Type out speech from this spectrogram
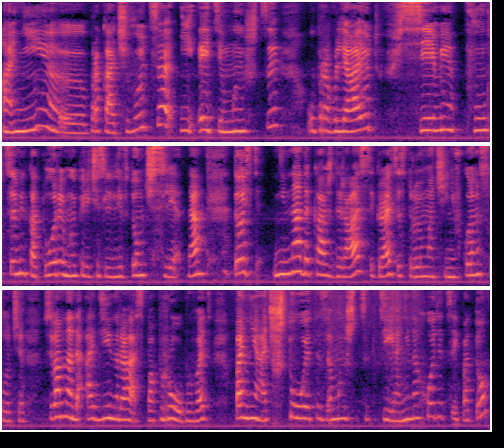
они э, прокачиваются, и эти мышцы управляют всеми функциями, которые мы перечислили в том числе. Да? То есть не надо каждый раз играть со строем мочи, ни в коем случае. То есть вам надо один раз попробовать, понять, что это за мышцы, где они находятся, и потом,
